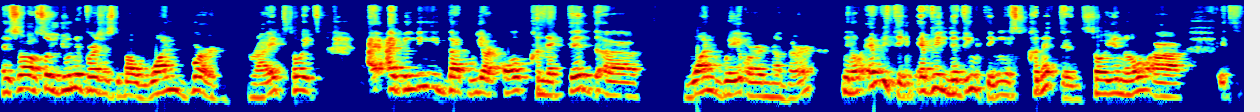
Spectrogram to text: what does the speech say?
it's also universe is about one word right? So it's i, I believe that we are all connected uh, one way or another you know everything every living thing is connected so you know uh, it's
